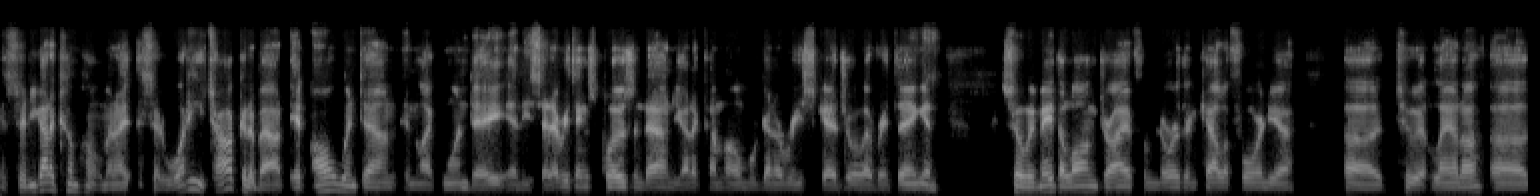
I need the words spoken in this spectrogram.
and said, "You got to come home." And I, said, "What are you talking about?" It all went down in like one day, and he said, "Everything's closing down. You got to come home. We're going to reschedule everything." And so we made the long drive from Northern California uh, to Atlanta. Uh,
